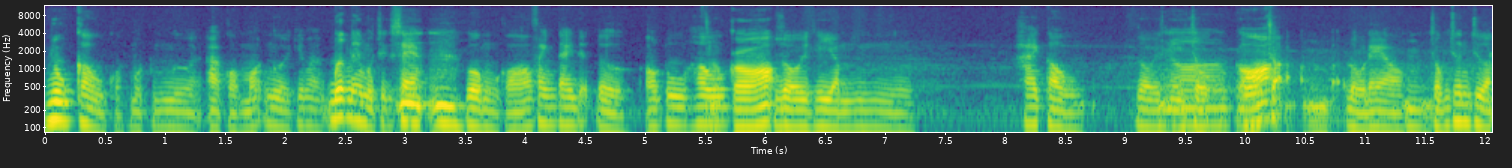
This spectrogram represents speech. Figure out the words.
nhu cầu của một người à của mọi người khi mà bước lên một chiếc xe. Ừ, ừ. gồm có phanh tay điện tử auto hold có. rồi thì um, hai cầu rồi thì chống có. hỗ trợ đổ đèo Ừ. chống chân trượt.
